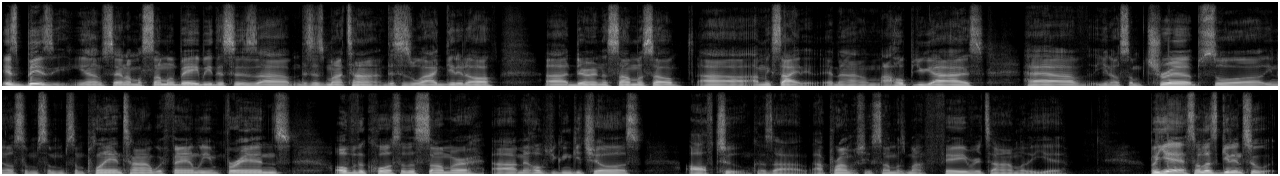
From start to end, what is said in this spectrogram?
it's busy. You know what I'm saying? I'm a summer baby. This is uh this is my time. This is where I get it off uh, during the summer. So uh, I'm excited, and um, I hope you guys have you know some trips or you know some some some planned time with family and friends over the course of the summer. Um, and hope you can get yours off too, because uh, I promise you, summer's my favorite time of the year. But yeah, so let's get into it.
